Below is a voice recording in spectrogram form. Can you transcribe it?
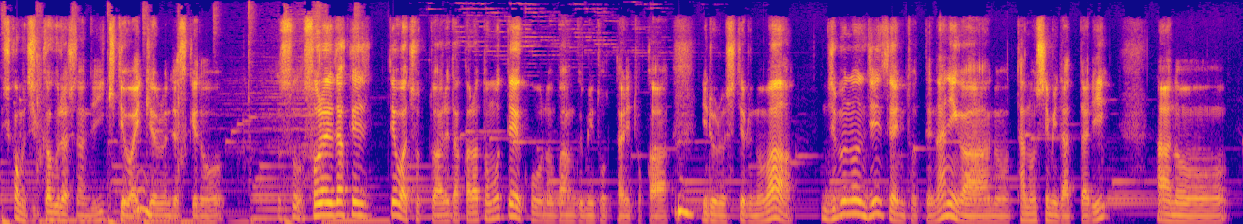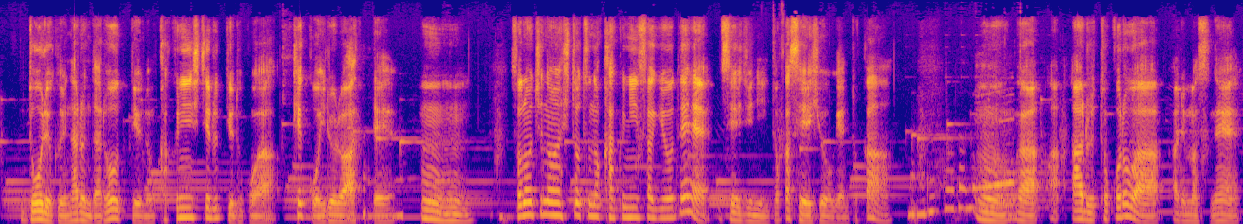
あしかも実家暮らしなんで生きてはいけるんですけど、うん、そそれだけではちょっとあれだからと思ってこの番組撮ったりとかいろいろしてるのは、自分の人生にとって何があの楽しみだったりあの動力になるんだろうっていうのを確認してるっていうところが結構いろいろあって、うんうん、そのうちの一つの確認作業で性自認とか性表現とか、うん、があるところはありますね。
